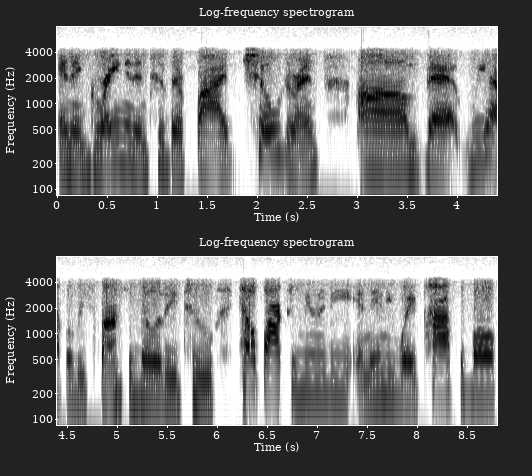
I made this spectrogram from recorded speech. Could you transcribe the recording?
and ingrain it into their five children um, that we have a responsibility to help our community in any way possible.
